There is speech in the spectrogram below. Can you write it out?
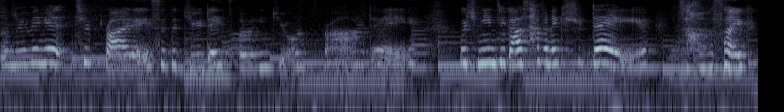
we're moving it to Friday, so the due date's only due on Friday, which means you guys have an extra day. So I was like,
